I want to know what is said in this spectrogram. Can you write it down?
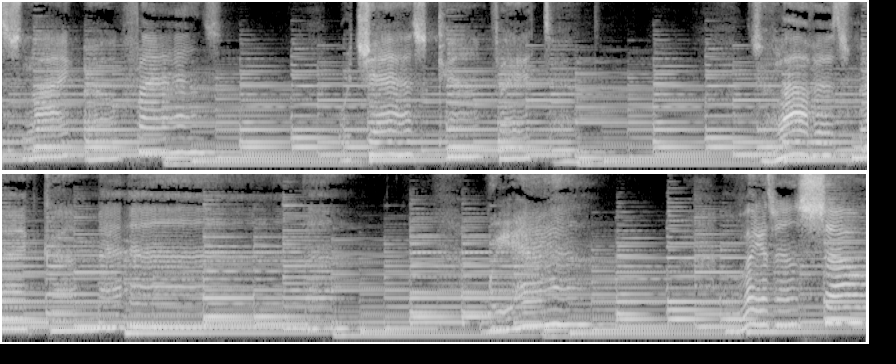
just like our friends. We just can't pretend to lovers make a man. We are legends so.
